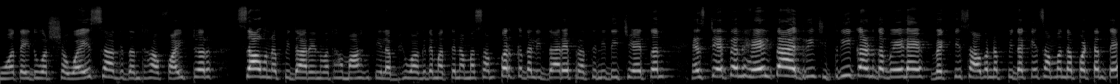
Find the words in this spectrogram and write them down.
ಮೂವತ್ತೈದು ವರ್ಷ ವಯಸ್ಸಾಗಿದ್ದಂತಹ ಫೈಟರ್ ಸಾವನ್ನಪ್ಪಿದ್ದಾರೆ ಎನ್ನುವಂತಹ ಮಾಹಿತಿ ಲಭ್ಯವಾಗಿದೆ. ಮತ್ತೆ ನಮ್ಮ ಸಂಪರ್ಕದಲ್ಲಿದ್ದಾರೆ ಪ್ರತಿನಿಧಿ ಚೇತನ್. ಎಸ್, ಚೇತನ್ ಹೇಳ್ತಾ ಇದ್ರಿ, ಚಿತ್ರೀಕರಣದ ವೇಳೆ ವ್ಯಕ್ತಿ ಸಾವನ್ನಪ್ಪಿದ್ದಕ್ಕೆ ಸಂಬಂಧಪಟ್ಟಂತೆ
